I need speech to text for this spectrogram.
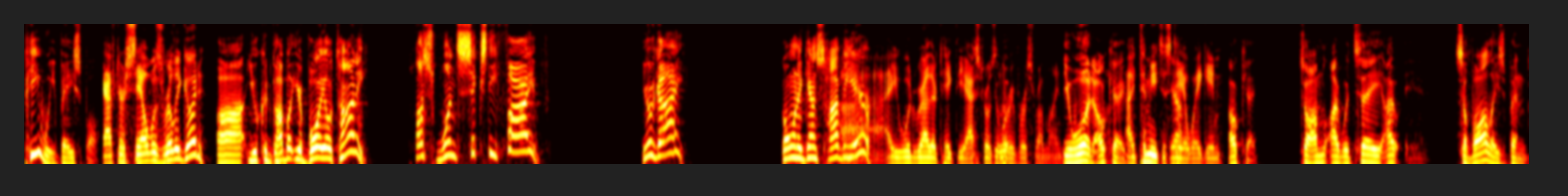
Pee wee baseball. After sale was really good. Uh, you could. How about your boy Ohtani? Plus 165. Your guy. Going against Javier. I would rather take the Astros in the reverse run line. you would? Okay. I, to me, it's a stay Yeah. away game. Okay. So I'm, I would say I, Savali's been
